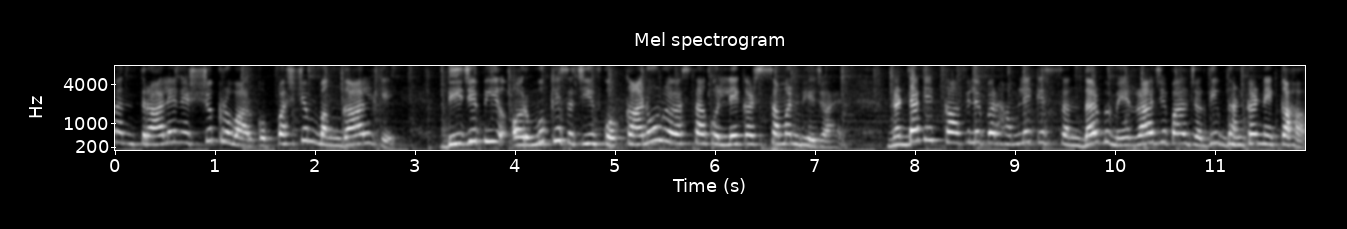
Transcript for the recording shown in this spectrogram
मंत्रालय ने शुक्रवार को पश्चिम बंगाल के डीजीपी और मुख्य सचिव को कानून व्यवस्था को लेकर समन भेजा है। नड्डा के काफिले पर हमले के संदर्भ में राज्यपाल जगदीप धनखड़ ने कहा,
